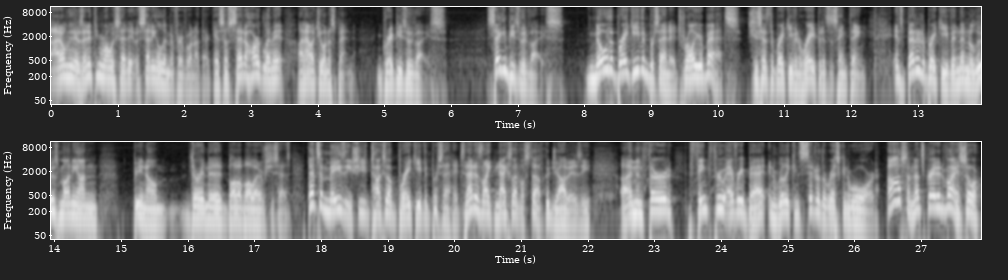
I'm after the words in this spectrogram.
I don't think there's anything wrong with set setting a limit for everyone out there. Okay, so set a hard limit on how much you want to spend. Great piece of advice. Second piece of advice: know the break-even percentage for all your bets. She says the break-even rate, but it's the same thing. It's better to break even than to lose money on, you know, during the blah blah blah whatever she says. That's amazing. She talks about break-even percentage. That is like next level stuff. Good job, Izzy. Uh, and then third, think through every bet and really consider the risk and reward. Awesome. That's great advice. So,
